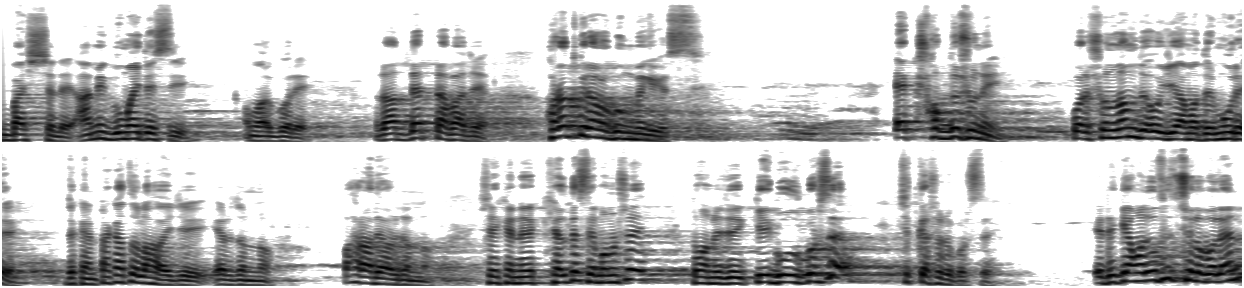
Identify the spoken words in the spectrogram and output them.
বাইশ সালে। আমি ঘুমাইতেছি আমার ঘরে। রাত দেড়টা বাজে। হঠাৎ করে আমার ঘুম ভেঙে গেছে। এক শব্দ শুনে। পরে শুনলাম যে ওই যে আমাদের মুড়ে যেখানে টাকা তোলা হয় যে এর জন্য, পাহারা দেওয়ার জন্য, সেখানে খেলতেছে মানুষে, তখন ওই যে কে গোল করছে, চিৎকার শুরু করছে। এটা কি আমাদের উচিত ছিল বলেন?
